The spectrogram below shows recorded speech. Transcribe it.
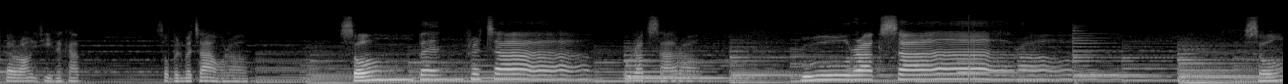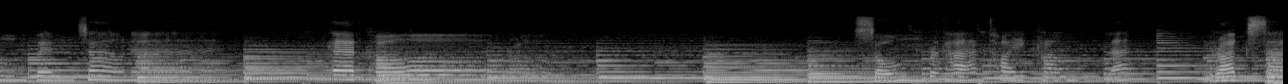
ให้ร้องอีกทีนะครับ ทรงเป็นพระเจ้าของเรา ทรงเป็นพระเจ้า ผู้รักษาเรา ผู้รักษาเรา ทรงเป็นเจ้านายแพทย์ของเรา ทรงประทานถ้อยคำและรักษา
